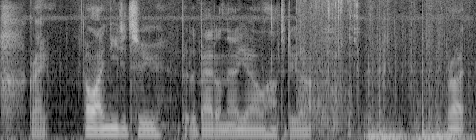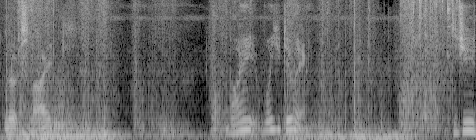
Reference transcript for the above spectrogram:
Great. Oh, I needed to put the bed on there. Yeah, I'll have to do that. Right, looks like... What, why, what are you doing? Did you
